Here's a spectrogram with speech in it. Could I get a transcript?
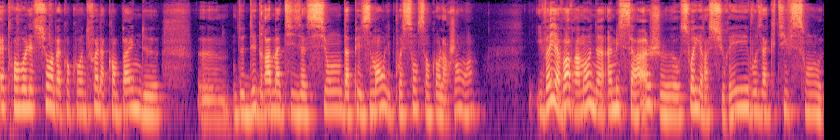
être en relation avec, encore une fois, la campagne de, euh, de dédramatisation, d'apaisement. Les poissons, c'est encore l'argent. Hein. Il va y avoir vraiment un message. Euh, soyez rassurés, vos actifs sont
